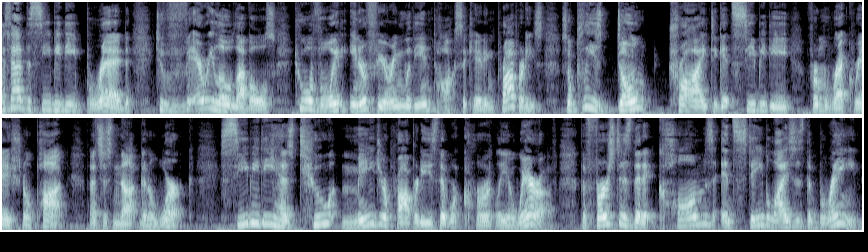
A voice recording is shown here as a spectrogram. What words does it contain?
has had the CBD bred to very low levels to avoid interfering with the intoxicating properties. So please don't try to get CBD from recreational pot. That's just not going to work. CBD has two major properties that we're currently aware of. The first is that it calms and stabilizes the brain.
